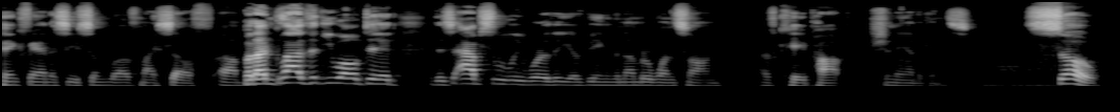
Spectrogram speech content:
Pink Fantasy some love myself. Um, but I'm glad that you all did. It is absolutely worthy of being the number one song of K pop shenanigans. So,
